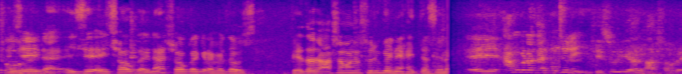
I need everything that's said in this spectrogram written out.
এই যে এই এই এই সহকারী না? সহকারী কেরা মাংস নিয়ে খাইতেছে এই আমগুলো দেখো। চুরি? খিচুড়ি আর হাঁস হবে।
